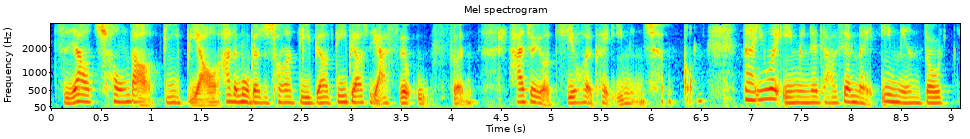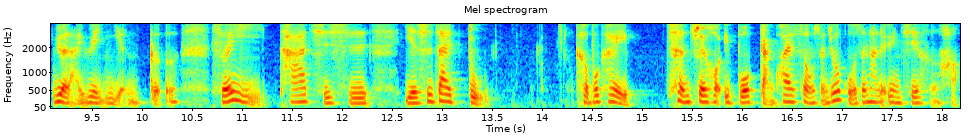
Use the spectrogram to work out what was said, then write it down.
只要冲到低标，他的目标是冲到低标，低标是雅思五分，他就有机会可以移民成功。那因为移民的条件每一年都越来越严格，所以他其实也是在赌，可不可以趁最后一波赶快送审。结果果真他的运气很好，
